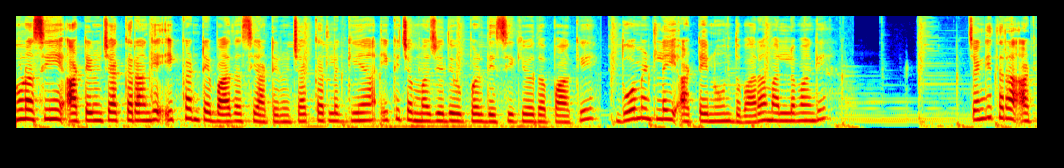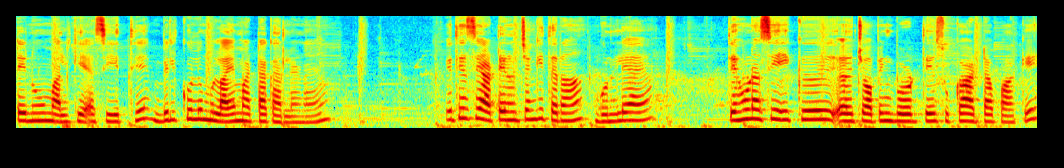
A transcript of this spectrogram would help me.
ਹੁਣ ਅਸੀਂ ਆਟੇ ਨੂੰ ਚੈੱਕ ਕਰਾਂਗੇ। 1 ਘੰਟੇ ਬਾਅਦ ਅਸੀਂ ਆਟੇ ਨੂੰ ਚੈੱਕ ਕਰ ਲੱਗੇ ਆ ਇੱਕ ਚਮਚ ਇਹਦੇ ਉੱਪਰ ਦੇਸੀ ਘਿਓ ਦਾ ਪਾ ਕੇ 2 ਮਿੰਟ ਲਈ ਆਟੇ ਨੂੰ ਦੁਬਾਰਾ ਮਲ ਲਵਾਂਗੇ। ਚੰਗੀ ਤਰ੍ਹਾਂ ਆਟੇ ਨੂੰ ਮਲ ਕੇ ਅਸੀਂ ਇੱਥੇ ਬਿਲਕੁਲ ਮੁਲਾਇਮ ਆਟਾ ਕਰ ਲੈਣਾ ਆ। ਇੱਥੇ ਅਸੀਂ ਆਟੇ ਨੂੰ ਚੰਗੀ ਤਰ੍ਹਾਂ ਗੁੰਨ ਲਿਆ ਆ ਤੇ ਹੁਣ ਅਸੀਂ ਇੱਕ ਚੌਪਿੰਗ ਬੋਰਡ ਤੇ ਸੁੱਕਾ ਆਟਾ ਪਾ ਕੇ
